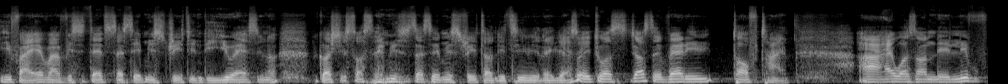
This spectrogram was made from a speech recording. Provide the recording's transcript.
if I ever visited Sesame Street in the US, you know, because she saw Sesame Street on the TV. So it was just a very tough time. I was on a leave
